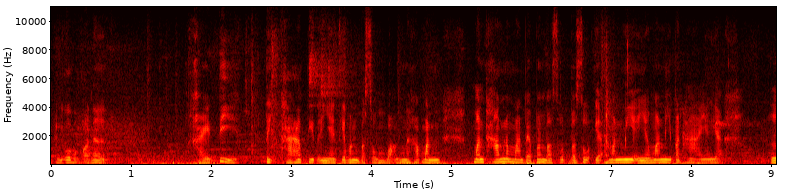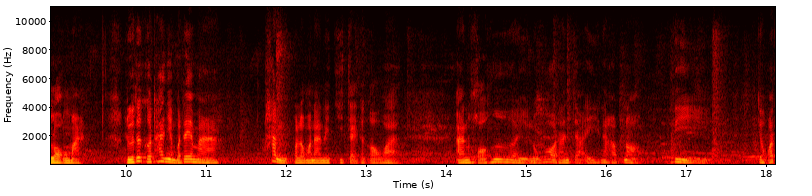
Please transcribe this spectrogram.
อันนี้อุปกรณ์เนอร์ไขตีติดค้างติดอะไรอย่างที่มันผสมหวังนะครับ มันมันทำน้ำมันแบบมันบสุดบสุดเนี่ยมันมีอะไรอย่างมันมีปัญหาอย่างเงี้ยลองมา หรือถ้าเกิดท่านยังไม่ได้มา ท่านปรมานาในจิตใจตะกอว่า อันขอเฮ้ยหลวงพ่อท่านใจนะครับเนาะที่จังหวัด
